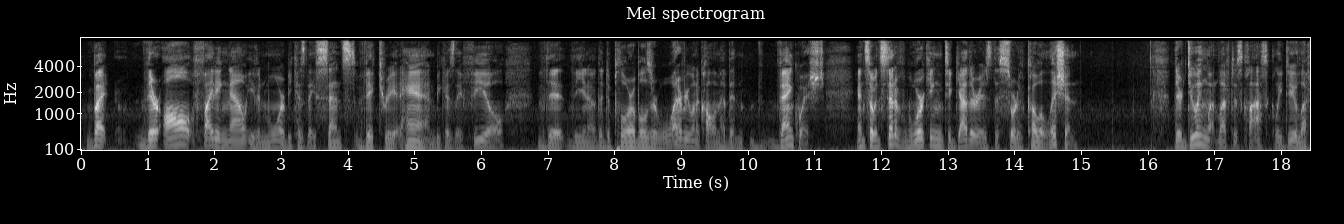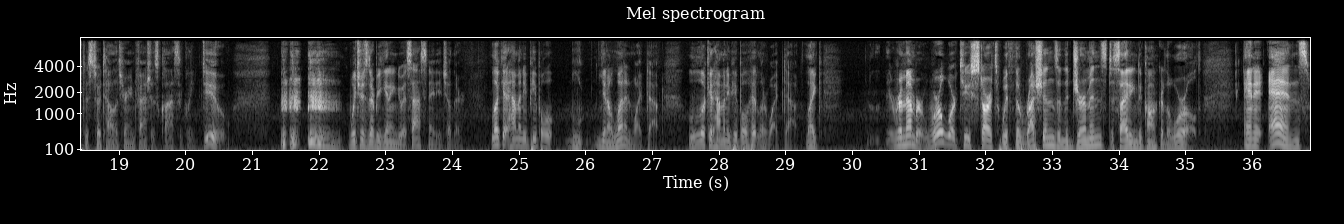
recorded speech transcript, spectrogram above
But they're all fighting now even more because they sense victory at hand because they feel that the you know the deplorables or whatever you want to call them have been vanquished. And so instead of working together as this sort of coalition, they're doing what leftists classically do, leftist totalitarian fascists classically do, which is they're beginning to assassinate each other. Look at how many people, you know, Lenin wiped out. Look at how many people Hitler wiped out. Like, remember, World War II starts with the Russians and the Germans deciding to conquer the world. And it ends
